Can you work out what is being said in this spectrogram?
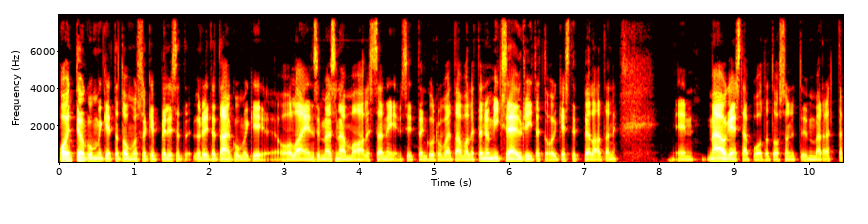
pointti on kumminkin, että tuommoisessakin pelissä yritetään kumminkin olla ensimmäisenä maalissa, niin sitten kun ruvetaan valittaa, no miksi sä yrität oikeasti pelata, niin en, mä oikein sitä puolta tuossa nyt ymmärrä, että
